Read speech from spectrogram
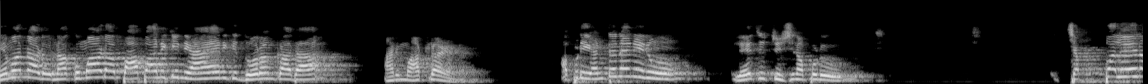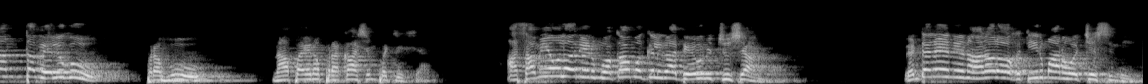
ఏమన్నాడు? నా కుమారుడు పాపానికి న్యాయానికి దూరం కాదా? అని మాట్లాడాడు. అప్పుడు వెంటనే నేను లేచి చూసినప్పుడు చెప్పలేనంత వెలుగు ప్రభు నా పైన ప్రకాశింపచేశాను ఆ సమయంలో నేను ముఖాముఖిలుగా దేవుని చూశాను. వెంటనే నేను అనలో ఒక తీర్మానం వచ్చేసింది.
